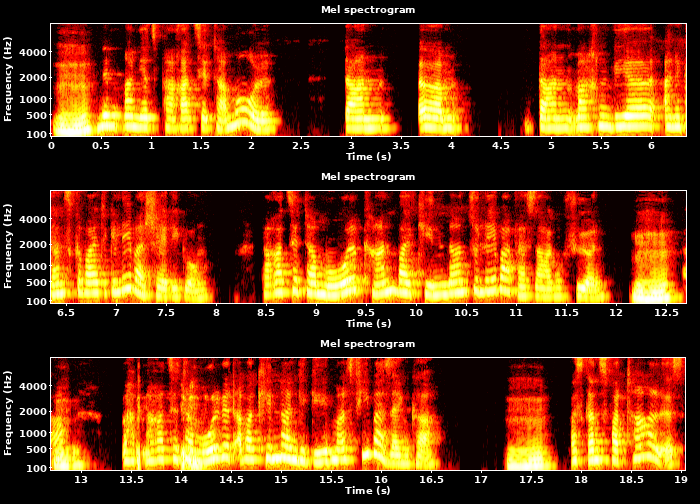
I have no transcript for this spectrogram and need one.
Mhm. Nimmt man jetzt Paracetamol, dann, ähm, dann machen wir eine ganz gewaltige Leberschädigung. Paracetamol kann bei Kindern zu Leberversagen führen. Mhm, ja? Mhm. Paracetamol wird aber Kindern gegeben als Fiebersenker, mhm. was ganz fatal ist.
